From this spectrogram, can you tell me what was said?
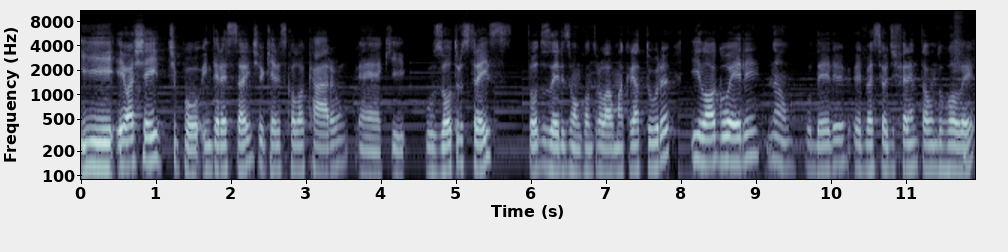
E eu achei, tipo, interessante o que eles colocaram, é, que os outros três, todos eles vão controlar uma criatura, e logo ele, não. O dele, ele vai ser o diferentão do rolê,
